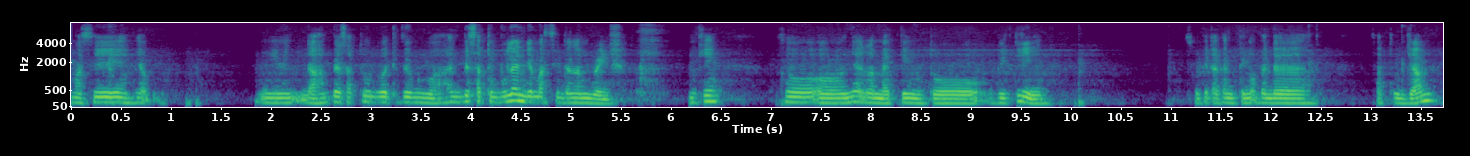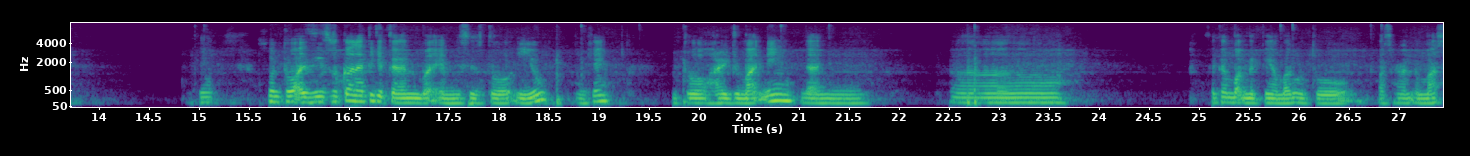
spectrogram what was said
masih yep, dah hampir satu dua tiga minggu. Hampir satu bulan dia masih dalam range. Okey so uh, ni adalah mapping untuk weekly. So kita akan tengok pada satu jam. Okay. Untuk Aziz suka nanti kita akan buat analisis untuk EU. Okay. Untuk hari Jumaat ni dan uh, saya akan buat mapping yang baru untuk pasaran emas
